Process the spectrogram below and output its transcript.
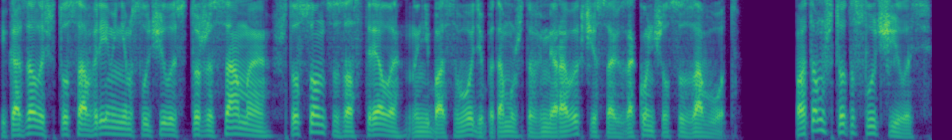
и казалось, что со временем случилось то же самое, что солнце застряло на небосводе, потому что в мировых часах закончился завод. Потом что-то случилось.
